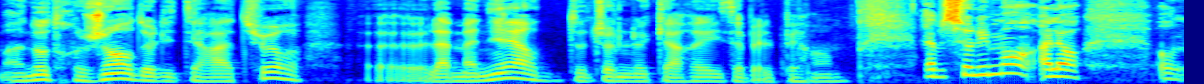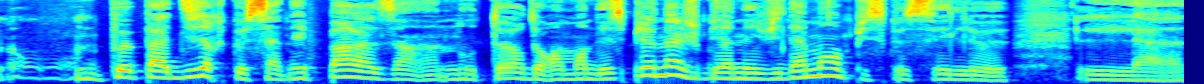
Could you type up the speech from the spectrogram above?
un autre genre de littérature euh, la manière de John le Carré, Isabelle Perrin. Absolument. Alors, on, ne peut pas dire que ça n'est pas un auteur de romans d'espionnage, bien évidemment, puisque c'est le la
